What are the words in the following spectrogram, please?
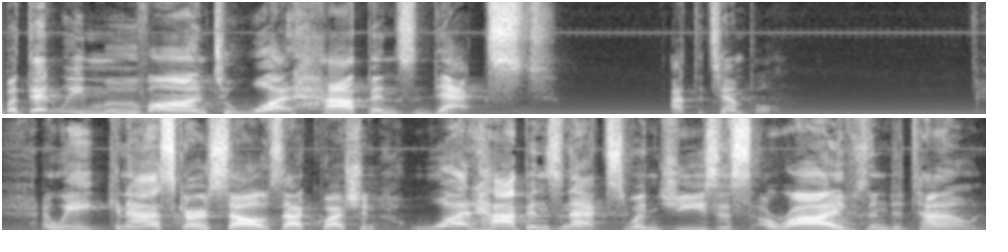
but then we move on to what happens next at the temple. And we can ask ourselves that question what happens next when Jesus arrives into town?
